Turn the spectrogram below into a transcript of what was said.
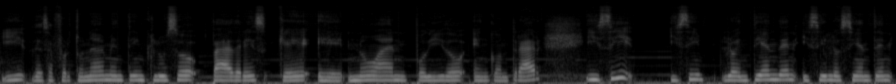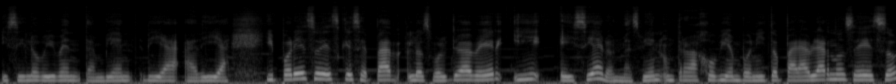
y desafortunadamente incluso padres que eh, no han podido encontrar. Y sí, y sí lo entienden y sí lo sienten y sí lo viven también día a día. Y por eso es que CEPAD los volvió a ver y e hicieron más bien un trabajo bien bonito para hablarnos de eso.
